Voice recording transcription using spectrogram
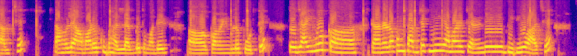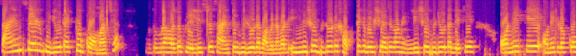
লাগছে। তাহলে আমারও খুব ভালো লাগবে তোমাদের কমেন্টগুলো পড়তে। তো যাই হোক নানা রকম সাবজেক্ট নিয়ে আমার চ্যানেলে ভিডিও আছে। সায়েন্সের ভিডিওটা একটু কম আছে। তোমরা হয়তো প্লেলিস্টে সায়েন্সের ভিডিওটা পাবে না বাট ইংলিশের ভিডিওটা সব থেকে বেশি আছে, কারণ ইংলিশের ভিডিওটা দেখে অনেকে অনেক রকম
